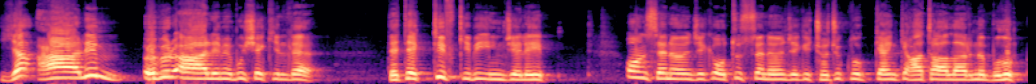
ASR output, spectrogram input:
ya alim öbür alimi bu şekilde detektif gibi inceleyip 10 sene önceki 30 sene önceki çocuklukenki hatalarını bulup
